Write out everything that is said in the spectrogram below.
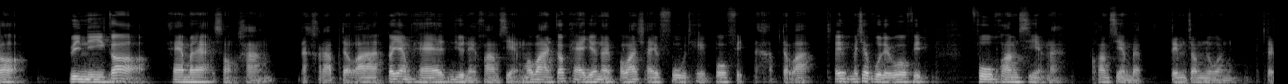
ก็วีคนี้ก็แพ้มาแล้วสองครั้งนะครับ แต่ว่าก็ยังแพ้อยู่ในความเสี่ยงเมื่อวานก็แพ้เยอะหน่อยเพราะว่าใช้ full take profit นะครับ แต่ว่าเอ้ยไม่ใช่ full take profit full ความเสี่ยงนะความเสี่ยงแบบเต็มจำนวน แต่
